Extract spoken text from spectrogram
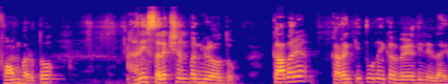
फॉर्म भरतो. आणि सलेक्शन पण मिळवतो. का बरं? कारण की तू नाही का वेळ दिलेला आहे.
